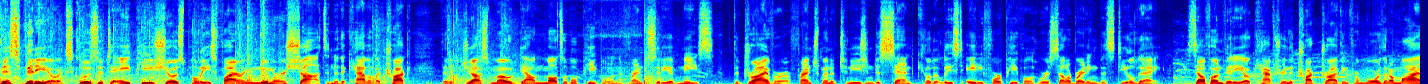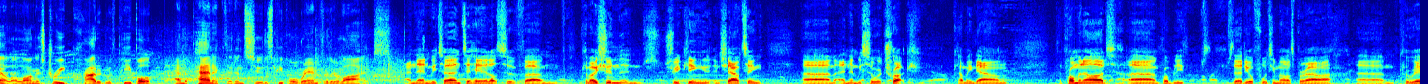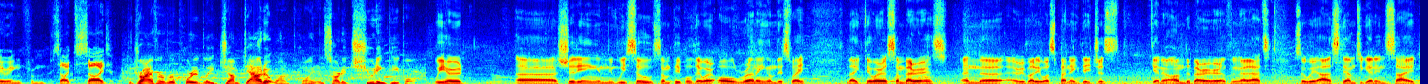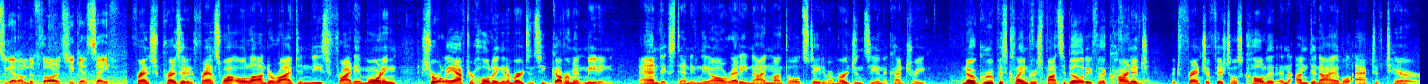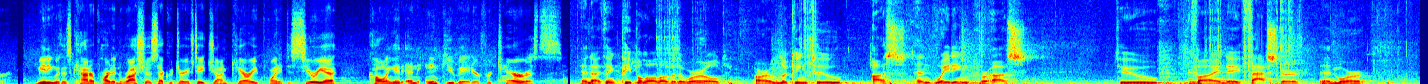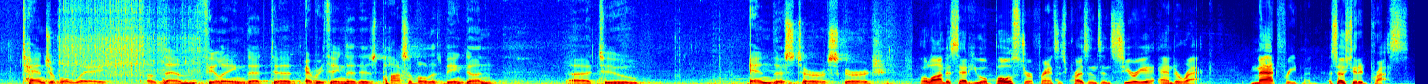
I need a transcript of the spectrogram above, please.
This video, exclusive to AP, shows police firing numerous shots into the cab of a truck that had just mowed down multiple people in the French city of Nice. The driver, a Frenchman of Tunisian descent, killed at least 84 people who were celebrating Bastille Day. Cell phone video capturing the truck driving for more than a mile along a street crowded with people and the panic that ensued as people ran for their lives. And then we turned to hear lots of um, commotion and shrieking and shouting. Um, and then we saw a truck coming down the promenade, uh, probably 30 or 40 miles per hour, um, careering from side to side. The driver reportedly jumped out at one point and started shooting people. We heard uh, shooting and we saw some people, they were all running on this way. Like there were some barriers and uh, everybody was panicked. They just get on the barrier and things like that. So we asked them to get inside, to get on the floor, to get safe. French President Francois Hollande arrived in Nice Friday morning, shortly after holding an emergency government meeting and extending the already nine month old state of emergency in the country. No group has claimed responsibility for the carnage, but French officials called it an undeniable act of terror. Meeting with his counterpart in Russia, Secretary of State John Kerry pointed to Syria, calling it an incubator for terrorists. And I think people all over the world are looking to us and waiting for us to find a faster and more tangible way of them feeling that uh, everything that is possible is being done uh, to end this terrorist scourge. Hollande said he will bolster France's presence in Syria and Iraq. Matt Friedman, Associated Press.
